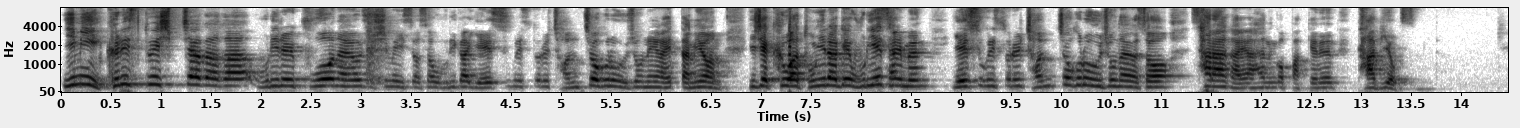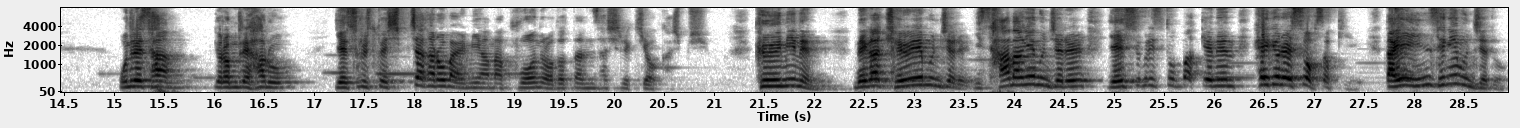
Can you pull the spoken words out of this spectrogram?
이미 그리스도의 십자가가 우리를 구원하여 주심에 있어서 우리가 예수 그리스도를 전적으로 의존해야 했다면 이제 그와 동일하게 우리의 삶은 예수 그리스도를 전적으로 의존하여서 살아가야 하는 것밖에는 답이 없습니다. 오늘의 삶, 여러분들의 하루 예수 그리스도의 십자가로 말미암아 구원을 얻었다는 사실을 기억하십시오. 그 의미는 내가 죄의 문제를 이 사망의 문제를 예수 그리스도밖에는 해결할 수 없었기에 나의 인생의 문제도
